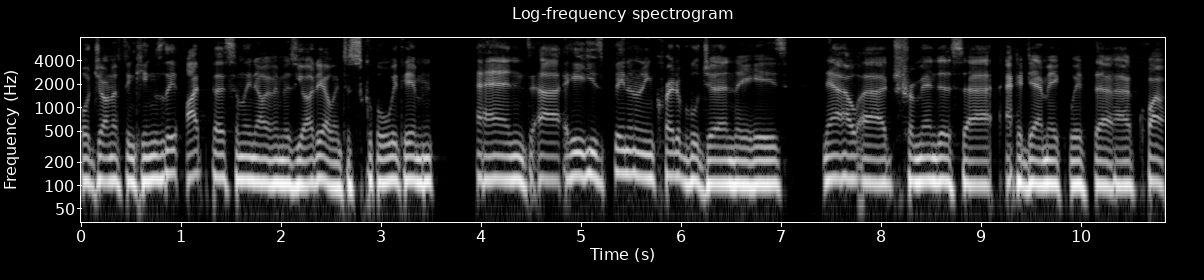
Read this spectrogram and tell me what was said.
or Jonathan Kingsley. I personally know him as Yachty. I went to school with him, and uh, he's been on an incredible journey. He's now a tremendous uh, academic with uh, quite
